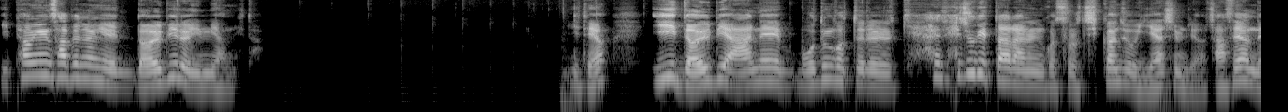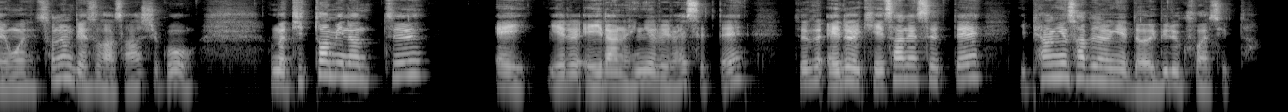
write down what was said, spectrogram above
이 평행사변형의 넓이를 의미합니다. 이돼요? 이 넓이 안에 모든 것들을 해, 해주겠다라는 것으로 직관적으로 이해하시면 돼요. 자세한 내용은 선형대수 가서 하시고 그러면 디터미넌트 A 얘를 A라는 행렬을 했을 때 L을 계산했을 때 이 평행사변형의 넓이를 구할 수 있다.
